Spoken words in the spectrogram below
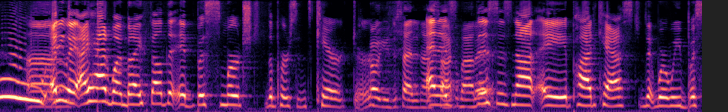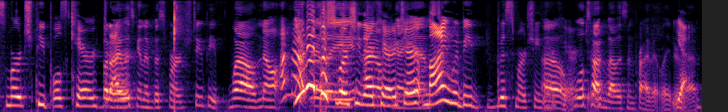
Um, anyway, I had one, but I felt that it besmirched the person's character. Oh, you decided not and to talk about it? this is not a podcast that where we besmirch people's character. but I was going to besmirch two people. Well, no, I'm not. You're not really. besmirching their don't think I character. Mine would be besmirching their Oh, character. we'll talk about this in private later. Yeah. Then.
